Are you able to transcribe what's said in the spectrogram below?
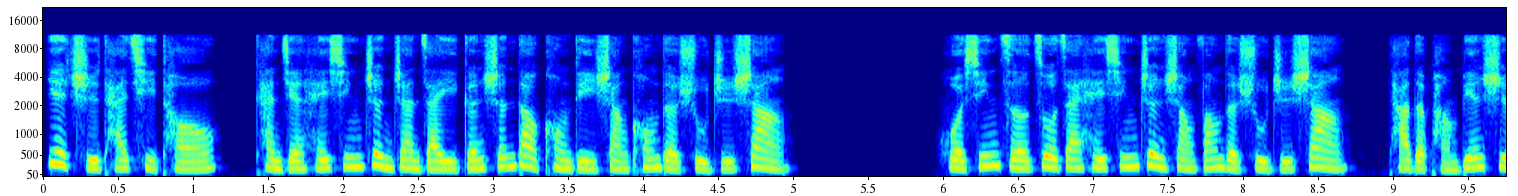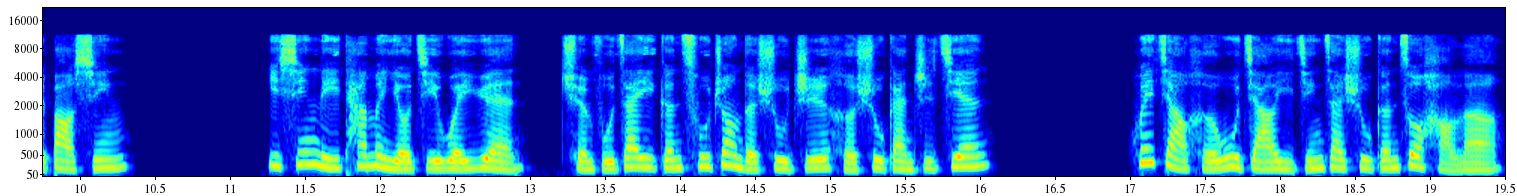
叶池抬起头，看见黑心正站在一根伸到空地上空的树枝上，火星则坐在黑心正上方的树枝上，他的旁边是豹星。一心离他们游极为远，蜷伏在一根粗壮的树枝和树干之间。灰角和雾角已经在树根坐好了，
